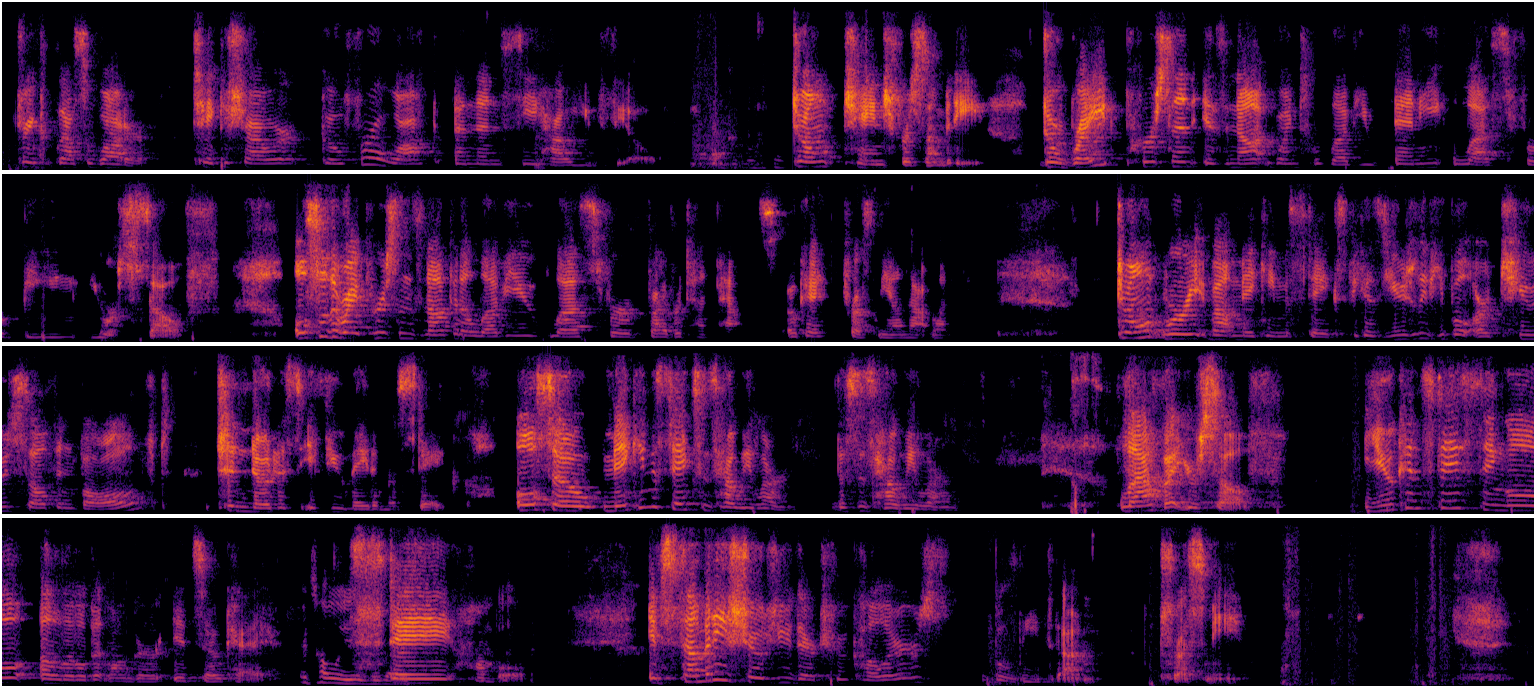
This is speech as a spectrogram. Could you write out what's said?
drink a glass of water, take a shower, go for a walk, and then see how you feel. Don't change for somebody. The right person is not going to love you any less for being yourself. Also, the right person's not going to love you less for five or 10 pounds. Okay? Trust me on that one. Don't worry about making mistakes because usually people are too self involved to notice if you made a mistake. Also, making mistakes is how we learn. This is how we learn. Laugh at yourself. You can stay single a little bit longer. It's okay. It totally is. Stay humble. If somebody shows you their true colors, believe them. Trust me.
